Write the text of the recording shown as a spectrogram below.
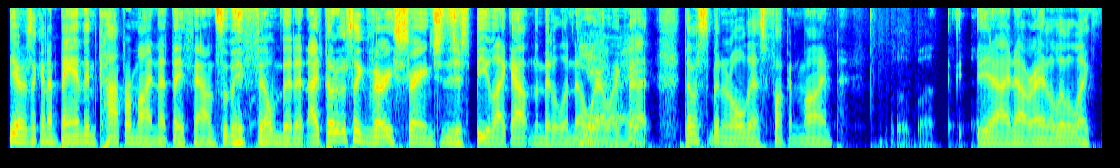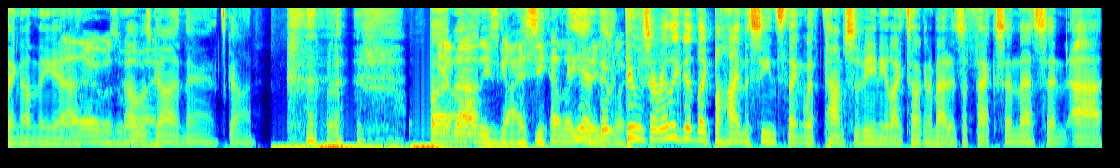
Yeah, it was like an abandoned copper mine that they found, so they filmed in it. I thought it was like very strange to just be like out in the middle of nowhere Yeah, like right? that. That must have been an old ass fucking mine. Yeah, I know, right? A little like thing on the. yeah, Uh, there was. oh, it was gone. There, it's gone. yeah, but all uh, these guys. Yeah, like yeah, there, like- there was a really good like behind the scenes thing with Tom Savini, like talking about his effects in this, and uh,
